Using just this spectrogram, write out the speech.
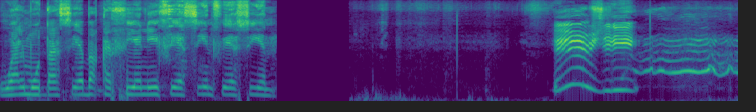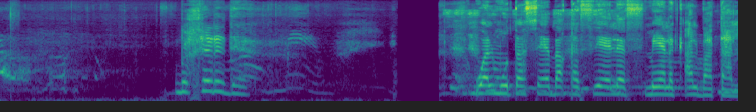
والمتسابق الثاني في ياسين في ياسين اجري بخردها والمتسابق الثالث مالك البطل.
